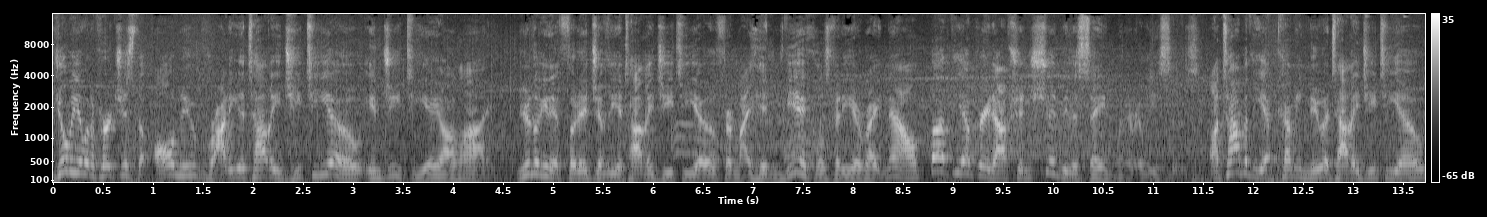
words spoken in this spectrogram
you'll be able to purchase the all-new Grotti Italia GTO in GTA Online. You're looking at footage of the Italia GTO from my hidden vehicles video right now, but the upgrade option should be the same when it releases. On top of the upcoming new Italia GTO,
